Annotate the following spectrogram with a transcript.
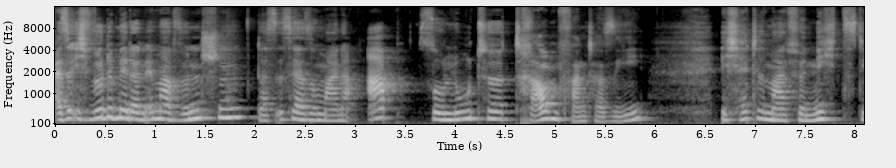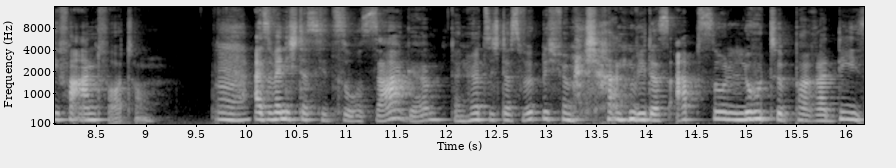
Also ich würde mir dann immer wünschen, das ist ja so meine absolute Traumfantasie, ich hätte mal für nichts die Verantwortung. Mhm. Also wenn ich das jetzt so sage, dann hört sich das wirklich für mich an wie das absolute Paradies.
